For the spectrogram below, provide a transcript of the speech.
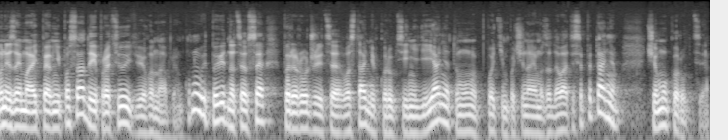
Вони займають певні посади і працюють в його напрямку. Ну, відповідно, це все перероджується в останні в корупційні діяння, тому ми потім починаємо задаватися питанням, чому корупція.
